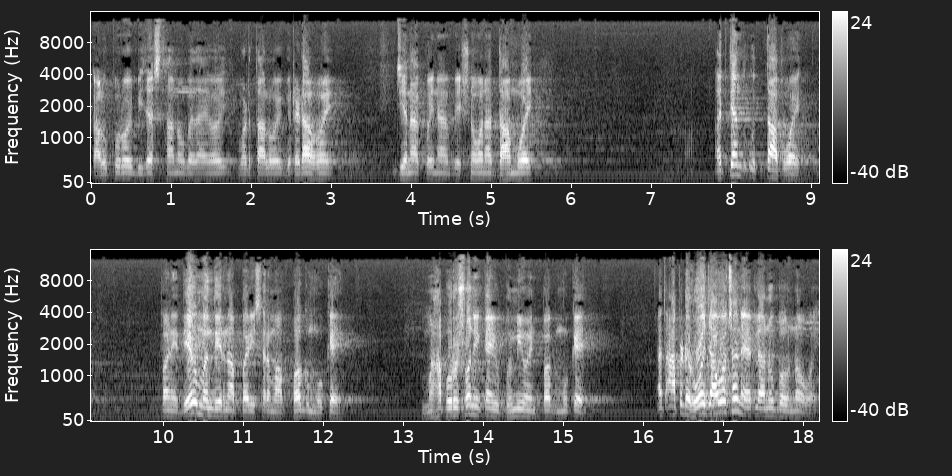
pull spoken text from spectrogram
કાળુપુર હોય, બીજા સ્થાનો બધા હોય, વડતાલ હોય, ગઢડા હોય, જેના કોઈના વૈષ્ણવના ધામ હોય, અત્યંત ઉત્તાપ હોય. પણ એ દેવ મંદિરના પરિસરમાં પગ મૂકે. મહાપુરુષોની કઈ ભૂમિ હોય પગ મૂકે. આપણે રોજ આવો છો ને એટલે અનુભવ ન હોય.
